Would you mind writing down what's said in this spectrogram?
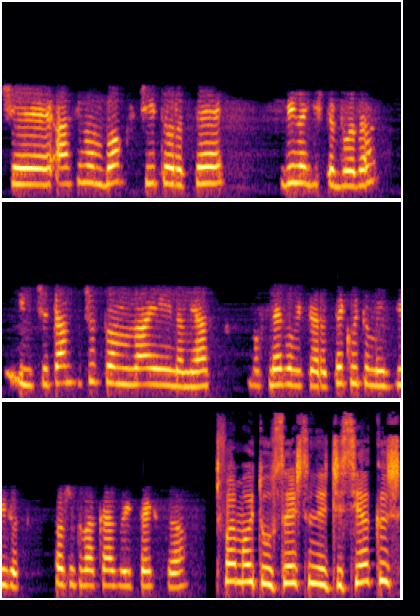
че аз имам Бог, в чието ръце винаги ще бъда и че там се чувствам най-на място в неговите ръце, които ме издигат. Точно това казва и текста. Това е моето усещане, че сякаш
